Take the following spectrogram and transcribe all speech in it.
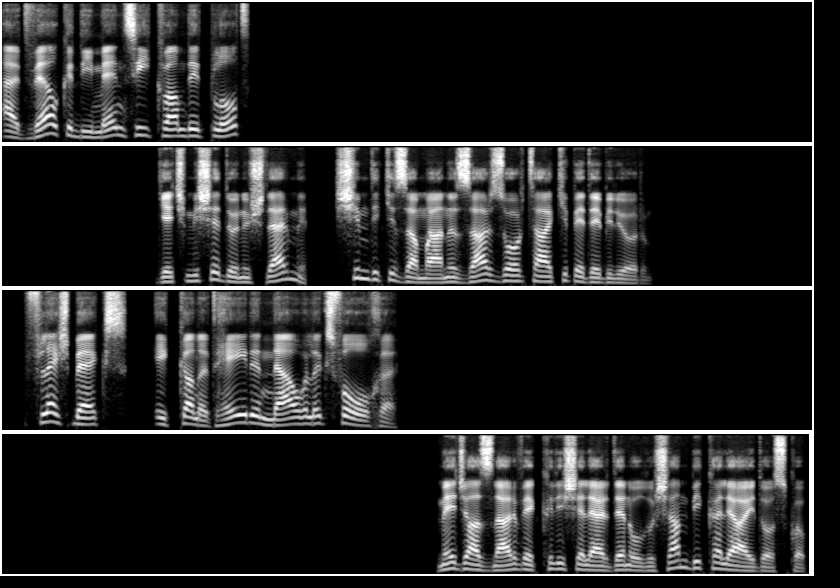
Uit welke dimensie kwam dit plot? Geçmişe dönüşler mi? Şimdiki zamanı zar zor takip edebiliyorum. Flashbacks. Ik kan het heden nauwelijks volgen. Mecazlar ve klişelerden oluşan bir kaleidoskop.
